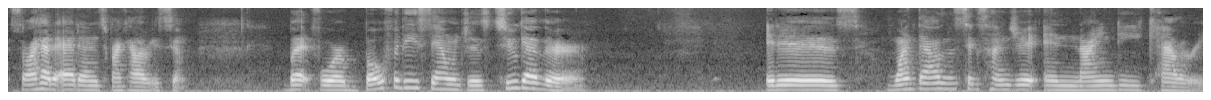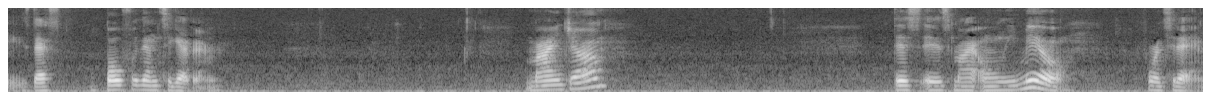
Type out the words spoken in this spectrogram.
So I had to add that into my calories too. But for both of these sandwiches together, it is 1,690 calories. That's both of them together. Mind y'all, this is my only meal for today.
